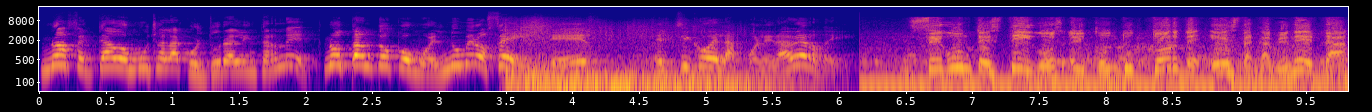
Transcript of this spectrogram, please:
no ha afectado mucho a la cultura del internet. No tanto como el número 6, que es el chico de la polera verde. Según testigos, el conductor de esta camioneta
